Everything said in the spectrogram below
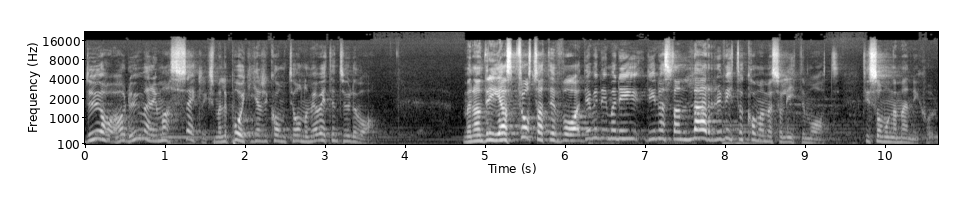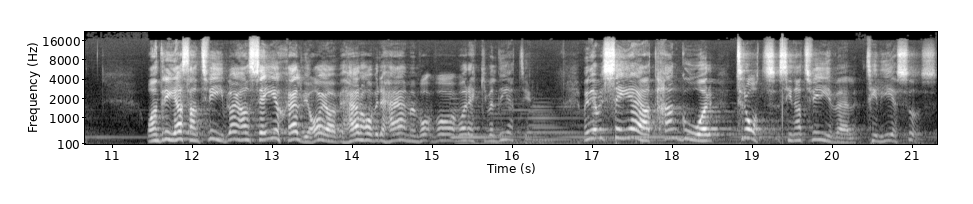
du, har du med dig matsäck? Liksom? Eller pojken kanske kom till honom, jag vet inte hur det var. Men Andreas, trots att det var, det, men det, är, det är nästan larvigt att komma med så lite mat till så många människor. Och Andreas han tvivlar, han säger själv, ja, ja här har vi det här, men vad, vad, vad räcker väl det till? Men det jag vill säga är att han går, trots sina tvivel, till Jesus.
